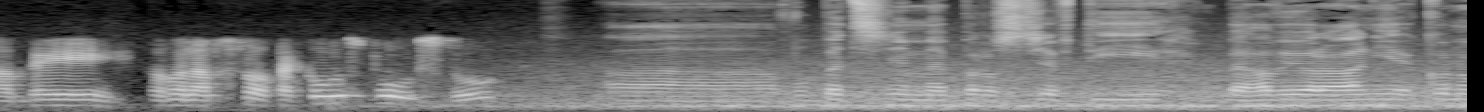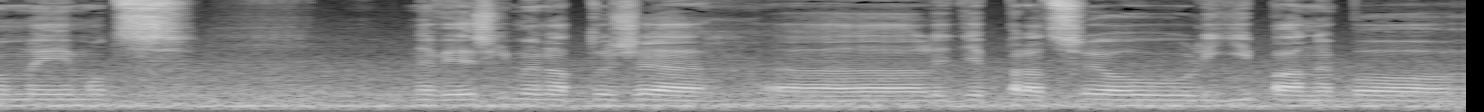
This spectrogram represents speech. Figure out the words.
aby toho napsal takovou spoustu. A obecně my prostě v té behaviorální ekonomii moc nevěříme na to, že uh, lidi pracují líp nebo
